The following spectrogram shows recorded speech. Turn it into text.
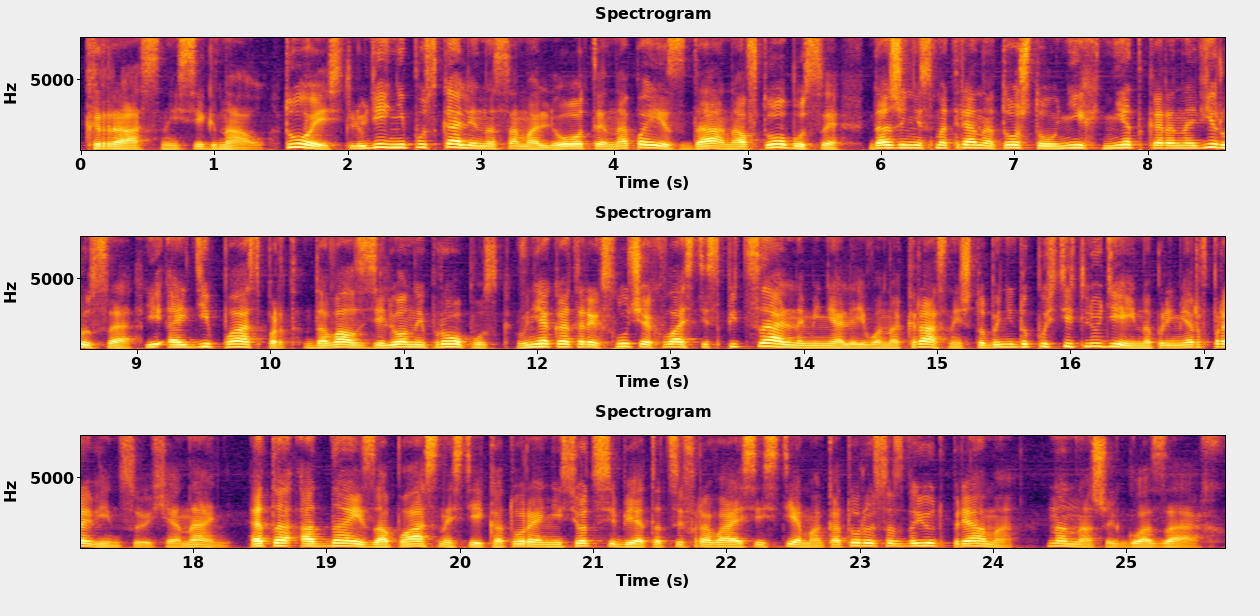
красный сигнал. То есть людей не пускали на самолеты, на поезда, на автобусы, даже несмотря на то, что у них нет коронавируса и ID-паспорт давал зеленый пропуск. В некоторых случаях власти специально меняли его на красный, чтобы не допустить людей, например, в провинцию Хэнань. Это одна из опасностей, которая несет в себе эта цифровая система, которую создают прямо на наших глазах.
